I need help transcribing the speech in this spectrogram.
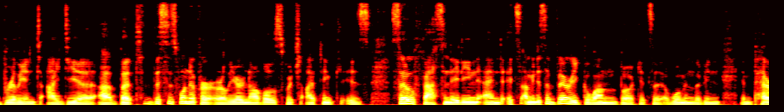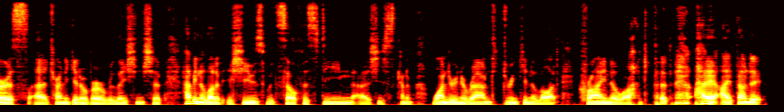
brilliant idea. Uh, but this is one of her earlier novels, which I think is so fascinating. And it's, I mean, it's a very glum book. It's a, a woman living in Paris, uh, trying to get over a relationship, having a lot of issues with self esteem. Uh, she's kind of wandering around, drinking a lot, crying a lot. But I, I found it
